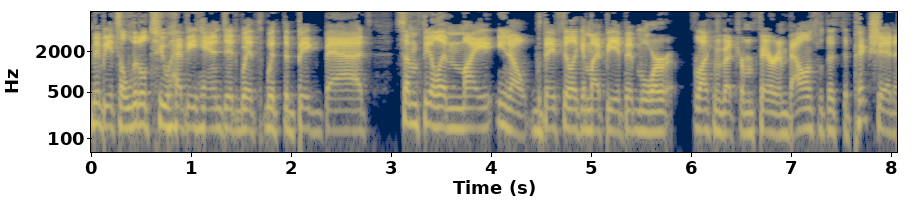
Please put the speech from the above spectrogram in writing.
maybe it's a little too heavy handed with, with the big bad. Some feel it might, you know, they feel like it might be a bit more, for lack of a better term, fair and balanced with its depiction.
